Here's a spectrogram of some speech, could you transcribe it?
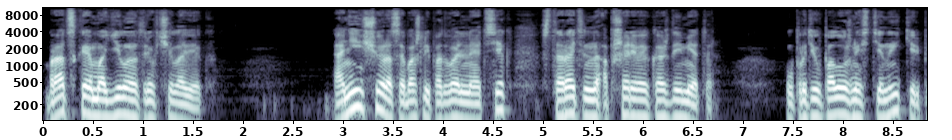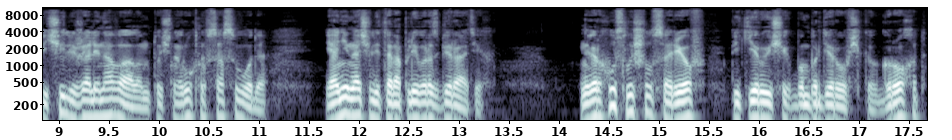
Братская могила на трех человек. Они еще раз обошли подвальный отсек, старательно обшаривая каждый метр. У противоположной стены кирпичи лежали навалом, точно рухнув со свода, и они начали торопливо разбирать их. Наверху слышался рев, пикирующих бомбардировщиков. Грохот.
